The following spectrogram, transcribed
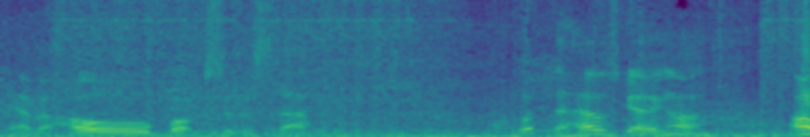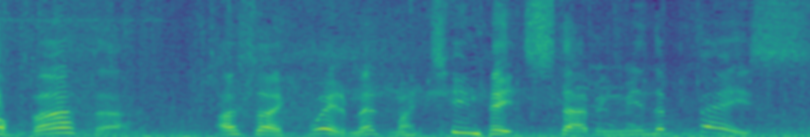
We have a whole box of the stuff. What the hell's going on? Oh, Bertha! I was like, wait a minute, my teammate's stabbing me in the face!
